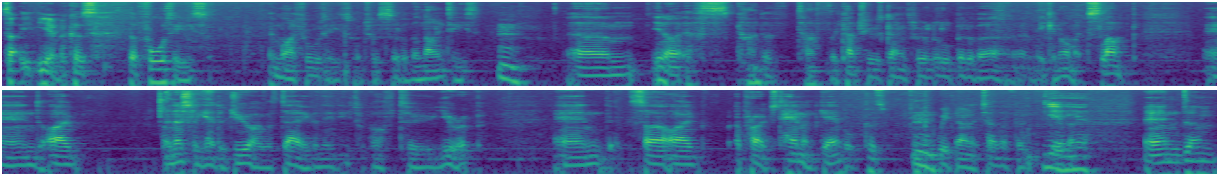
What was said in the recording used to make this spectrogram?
So yeah, because the 40s, in my 40s, which was sort of the 90s, um, you know, it was kind of tough. The country was going through a little bit of a, an economic slump, and I initially had a duo with Dave, and then he took off to Europe, and so I approached Hammond Gamble because we'd known each other for yeah, yeah. and um,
